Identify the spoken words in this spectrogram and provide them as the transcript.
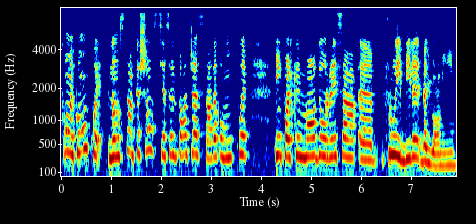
Come comunque, nonostante ciò sia selvaggia, è stata comunque in qualche modo resa eh, fruibile dagli uomini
